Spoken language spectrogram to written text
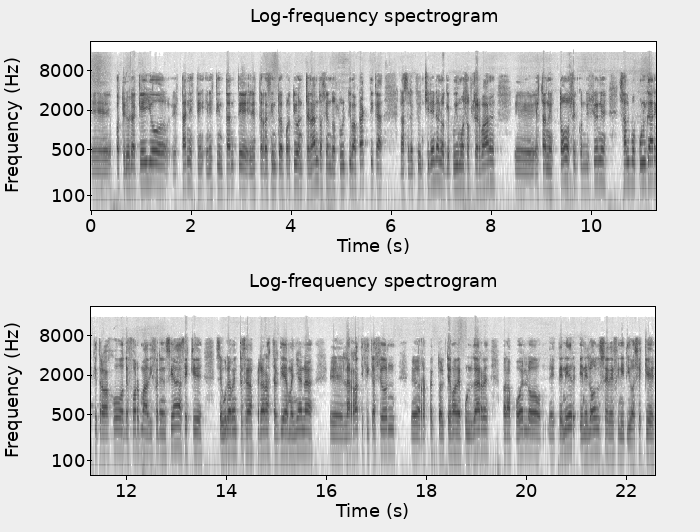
eh, posterior a aquello está en este, en este instante en este recinto deportivo entrenando, haciendo su última práctica la selección chilena, lo que pudimos observar, eh, están en- todos en condiciones, salvo Pulgar que trabajó de forma diferenciada, así es que seguramente se va a esperar hasta el día de mañana eh, la ratificación eh, respecto al tema de Pulgar para poderlo tener en el 11 definitivo. Así es que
